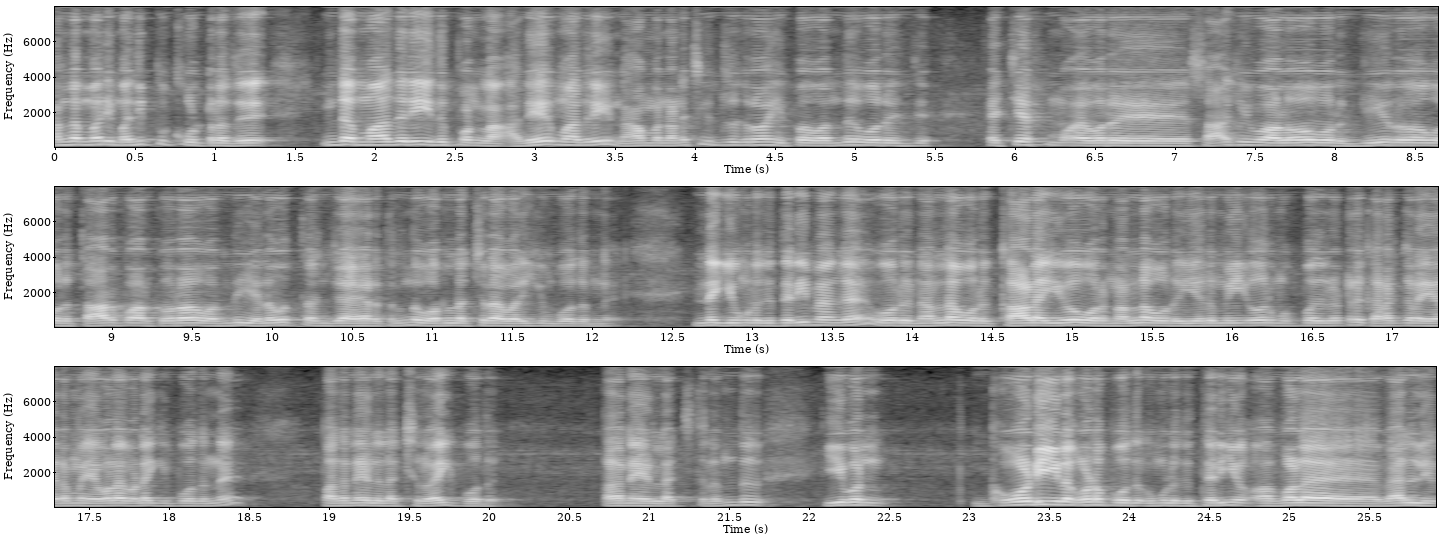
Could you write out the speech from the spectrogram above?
அந்த மாதிரி மதிப்பு கூட்டுறது இந்த மாதிரி இது பண்ணலாம். அதே மாதிரி நாம் நினச்சிக்கிட்டு இருக்கிறோம். இப்போ வந்து ஒரு ஹெச்எஃப் ஒரு சாகிவாலோ ஒரு கீரோ ஒரு தார்பார்க்கரோ வந்து எழுபத்தஞ்சாயிரத்துலேருந்து ஒரு லட்ச ரூபா வரைக்கும் போகுதுன்னு. இன்றைக்கி உங்களுக்கு தெரியுமாங்க? ஒரு நல்ல ஒரு காளையோ ஒரு நல்ல ஒரு எருமையோ ஒரு முப்பது லிட்டர் கறக்கிற எருமை எவ்வளோ விலைக்கு போகுதுன்னு? பதினேழு லட்ச ரூபாய்க்கு போகுது. பதினேழு லட்சத்துலேருந்து ஈவன் கோடியில் கூட போகுது. உங்களுக்கு தெரியும் அவ்வளோ வேல்யூ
